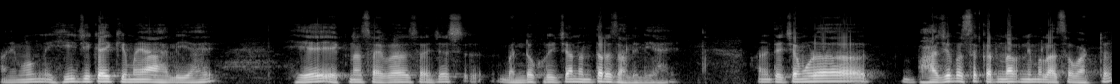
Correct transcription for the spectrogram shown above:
आणि म्हणून ही जी काही किमया आली आहे हे एकनाथ साहेबांच्या बंडखोरीच्या नंतरच आलेली आहे. आणि त्याच्यामुळं भाजप असं करणार नाही मला असं वाटतं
